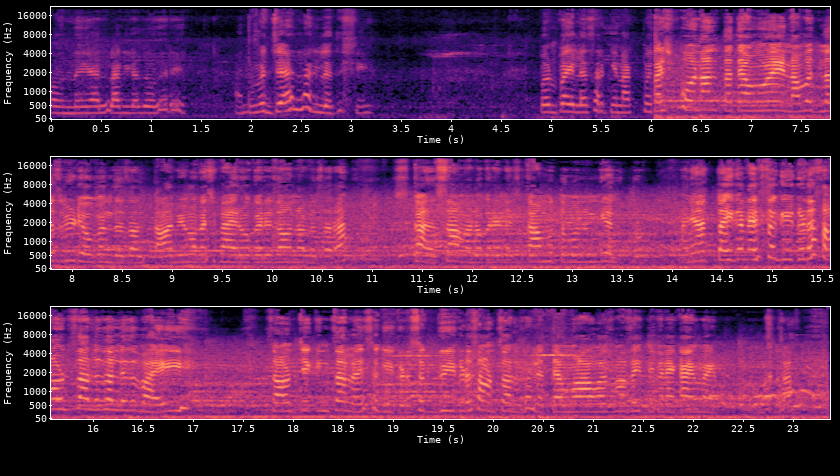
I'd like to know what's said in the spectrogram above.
पाहुणं यायला लागल्यात वगैरे. आणि मज्जा यायला लागल्या तशी. पण पहिल्यासारखी नागपंच फोन आलता त्यामुळे ना मधनच व्हिडिओ बंद झालता. आम्ही मग बाहेर वगैरे जाऊन आलो जरा. का- सामान वगैरे काम होतं म्हणून गेलतो आणि आत्ता का नाही सगळीकडे साऊंड चालू झाले भाई साऊंड चेकिंग चालू आहे सगळीकडे. सगळीकडे साऊंड चालू झालं त्यामुळे आवाज माझा इथे का नाही काय माहीत. मला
